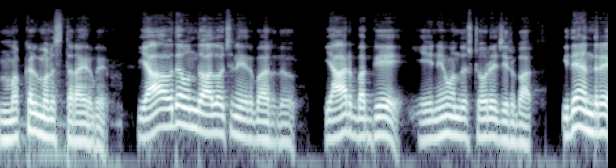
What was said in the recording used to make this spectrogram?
ಮಕ್ಕಳ ಮನಸ್ಸು ಥರ ಇರಬೇಕು. ಯಾವುದೇ ಒಂದು ಆಲೋಚನೆ ಇರಬಾರ್ದು. ಯಾರ ಬಗ್ಗೆ ಏನೇ ಒಂದು ಸ್ಟೋರೇಜ್ ಇರಬಾರ್ದು. ಇದೆ ಅಂದರೆ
